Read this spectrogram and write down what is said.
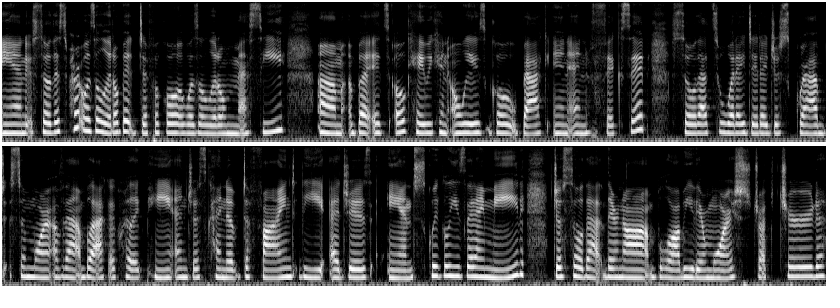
And so this part was a little bit difficult, it was a little messy, um, but it's okay. We can always go back in and fix it. So that's what I did. I just grabbed some more of that black acrylic paint and just kind of defined the edges and squigglies that I made just so that they're not blobby, they're more structured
